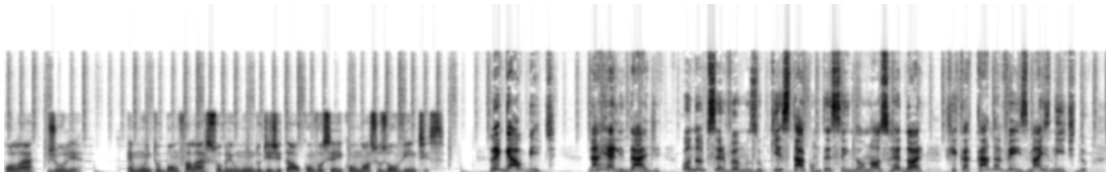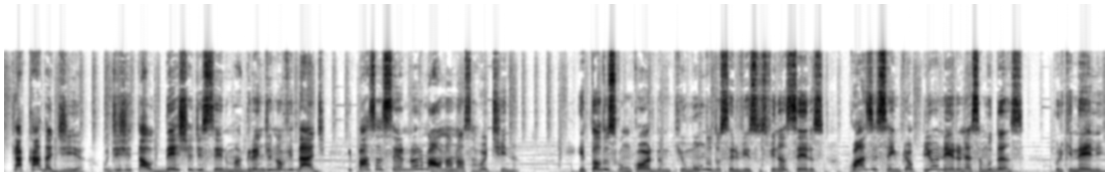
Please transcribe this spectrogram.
Olá, Júlia. É muito bom falar sobre o mundo digital com você e com nossos ouvintes. Legal, Bit! Na realidade, quando observamos o que está acontecendo ao nosso redor, fica cada vez mais nítido que a cada dia o digital deixa de ser uma grande novidade e passa a ser normal na nossa rotina. E todos concordam que o mundo dos serviços financeiros quase sempre é o pioneiro nessa mudança, porque nele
